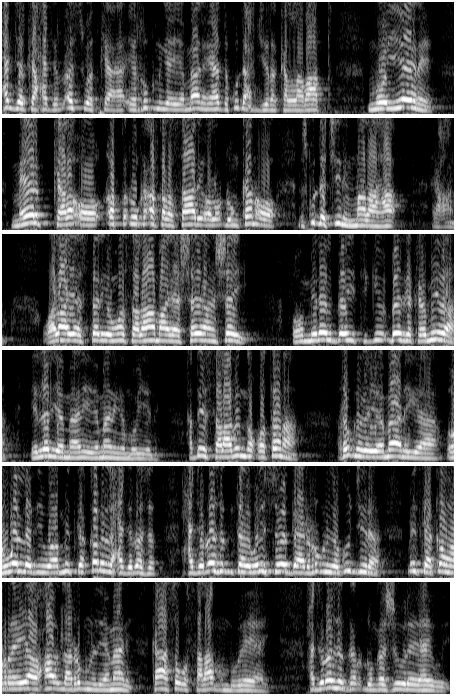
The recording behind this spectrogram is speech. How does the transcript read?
xajarka xajar aswadka ah ee rukniga yamaaniga hadda ku dhex jira ka labaad. Mooyeene meel kale oo afka dhulka afka la saari oo la dhunkan oo la isku dhejini ma laha. Yan walaa yastalim ma salaamaya shay-an shay. Oo min albeyti beytka kamida ila alyamaniya yamaaniga mooyeene hadday salaamid noqotona rukniga yamaniga wahuwa aladi waa midka qabla xajar asad xajar asad intaad weli soo gaarin rukniga ku jira midka ka horreeya waxaa la dhaha rukn lyamani ka asagu salaam un buu leeyahay xajar asadka dhunkashuu leeyahay wey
